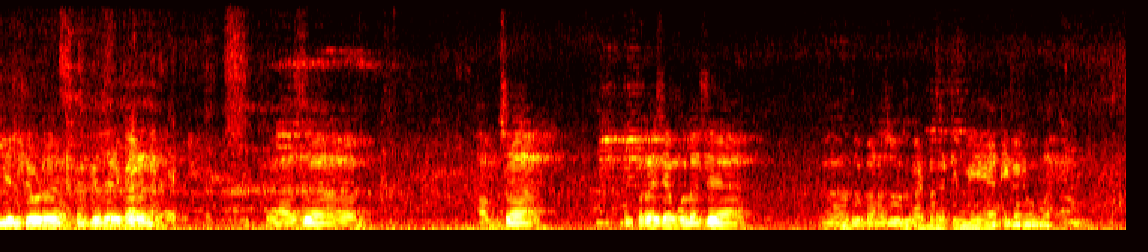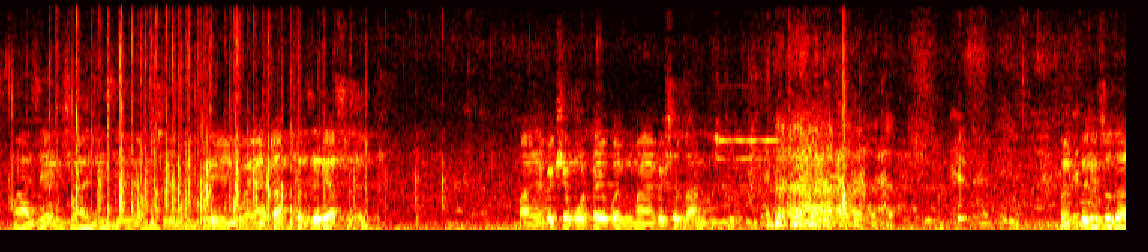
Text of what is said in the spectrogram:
येईल तेवढं कमीच आहे कारण आज आमचा मित्राच्या मुलाच्या दुकानाचं उद्घाटनासाठी मी या ठिकाणी उभा आहे. माझी आणि शहाजीची आमची मैत्री वयात अंतर जरी असलं माझ्यापेक्षा मोठं आहे पण माझ्यापेक्षा लहान दिसतो पण तरी सुद्धा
